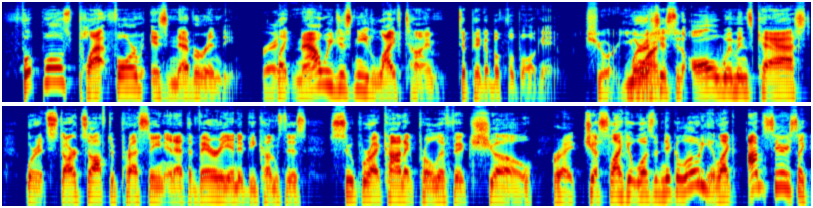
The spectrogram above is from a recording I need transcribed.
football's platform is never ending. Right. Like, now we just need lifetime to pick up a football game Sure. You where want, it's just an all women's cast, where it starts off depressing, and at the very end, it becomes this super iconic, prolific show. Right. Just like it was with Nickelodeon. Like, I'm serious. Like,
